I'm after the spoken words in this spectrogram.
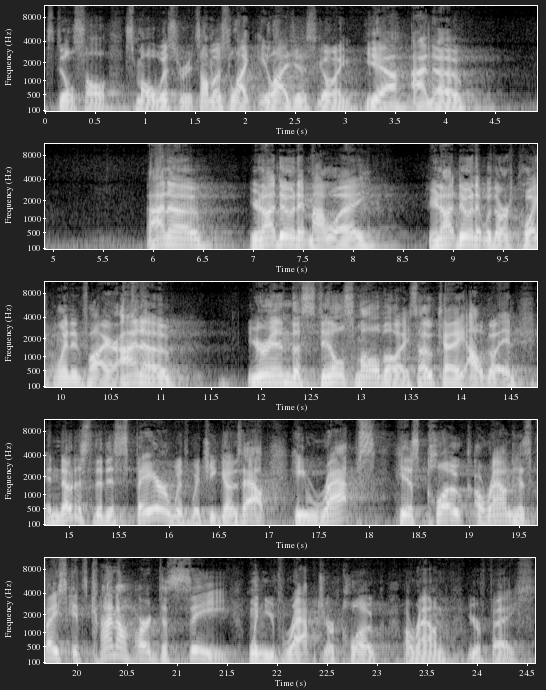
still small, small whisper. It's almost like Elijah is going, Yeah, I know. I know. You're not doing it my way. You're not doing it with earthquake, wind, and fire. I know. You're in the still small voice. Okay, I'll go. And, and notice the despair with which he goes out. He wraps his cloak around his face. It's kind of hard to see when you've wrapped your cloak around your face.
